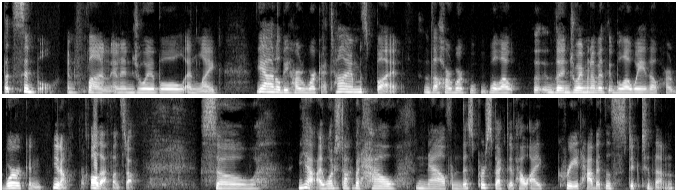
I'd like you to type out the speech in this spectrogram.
but simple and fun and enjoyable and like yeah, it'll be hard work at times, but the hard work will out the enjoyment of it will outweigh the hard work and you know, all that fun stuff. So, yeah, I want to talk about how now, from this perspective, how I create habits and stick to them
